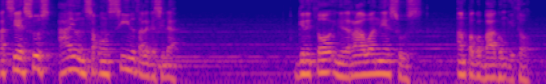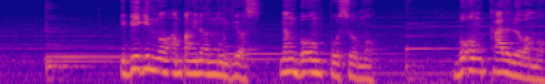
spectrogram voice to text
at si Jesus ayon sa kung sino talaga sila. Ganito inilarawan ni Jesus ang pagbabagong ito. Ibigin mo ang Panginoon mong Diyos ng buong puso mo, buong kaluluwa mo,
